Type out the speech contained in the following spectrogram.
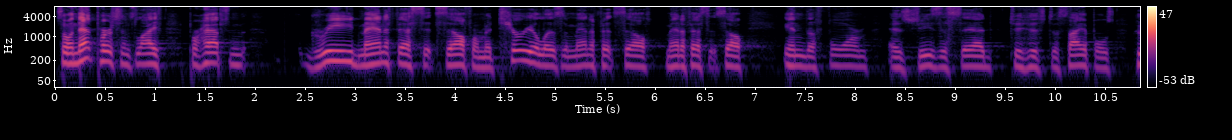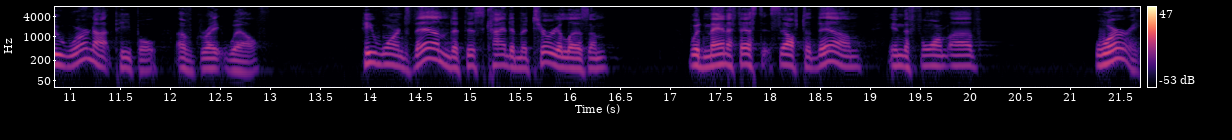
So, in that person's life, perhaps greed manifests itself or materialism manifests itself, manifests itself in the form, as Jesus said to his disciples, who were not people of great wealth. He warned them that this kind of materialism would manifest itself to them in the form of worry.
